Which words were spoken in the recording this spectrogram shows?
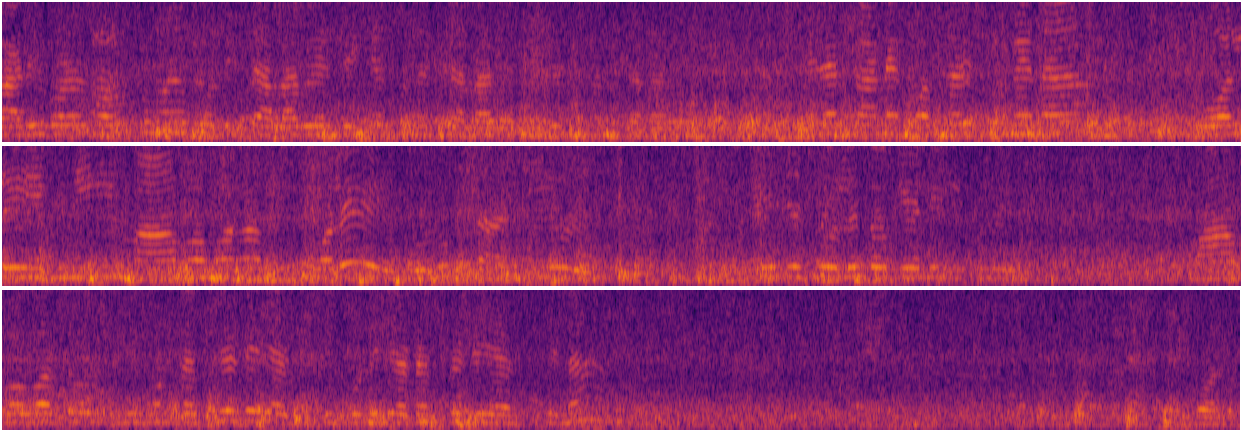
গাড়ি ঘোড়া সবসময় বলি, চালাবে, দেখে শুনে চালাবে, দেখে শুনে চালাবে। এরা কানে কথাই শুনে না। বলে এমনি মা বাবারা বলে বলুক না, কী হয়েছে? এই যে চলে তো গেলি তুই। মা বাবা তোর জীবনটা ফেটে যাচ্ছে, কলিজাটা ফেটে যাচ্ছে না? বলো।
